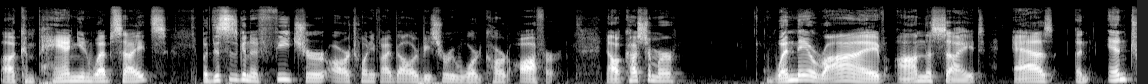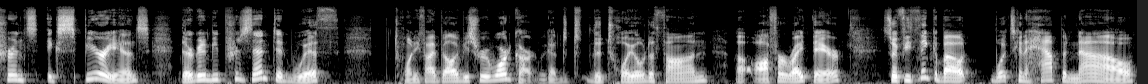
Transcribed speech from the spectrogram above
uh, companion websites. But this is going to feature our $25 Visa reward card offer. Now, a customer, when they arrive on the site as an entrance experience, they're going to be presented with $25 Visa reward card. We got the Toyotathon uh, offer right there. So if you think about what's going to happen now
